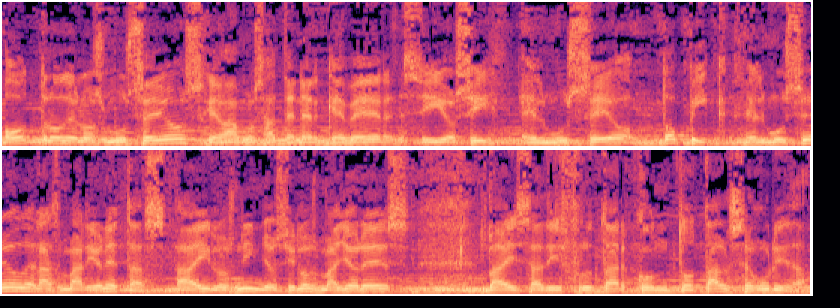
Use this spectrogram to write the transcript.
otro de los museos que vamos a tener que ver sí o sí, el Museo Topic, el Museo de las Marionetas. Ahí los niños y los mayores vais a disfrutar con total seguridad.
